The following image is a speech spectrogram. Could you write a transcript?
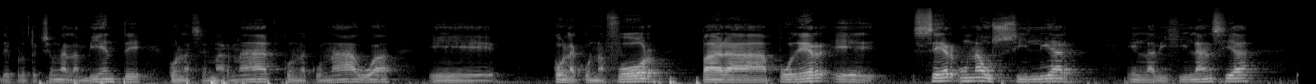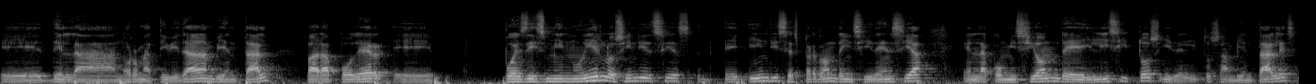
de, Protección al Ambiente, con la Semarnat, con la CONAGUA, con la CONAFOR, para poder eh, ser un auxiliar en la vigilancia de la normatividad ambiental, para poder pues disminuir los índices, eh, índices perdón, de incidencia en la comisión de ilícitos y delitos ambientales,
